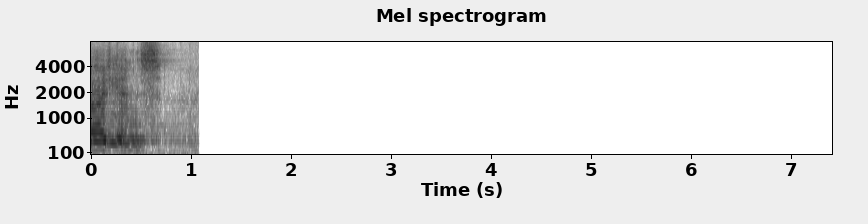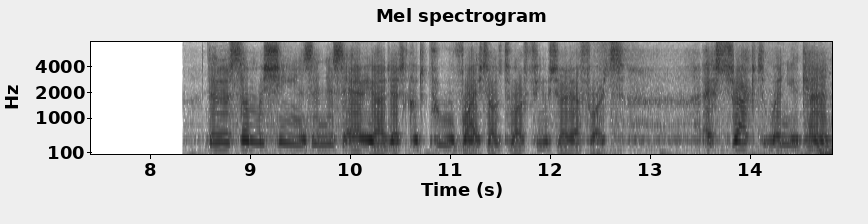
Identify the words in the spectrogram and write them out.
Guardians. There are some machines in this area that could prove vital to our future efforts. Extract when you can.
